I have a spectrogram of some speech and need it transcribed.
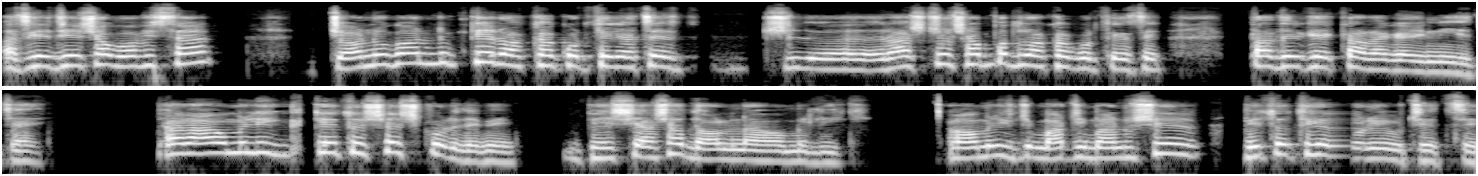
আজকে যেসব অফিসার জনগণকে রক্ষা করতে গেছে, রাষ্ট্র সম্পদ রক্ষা করতে গেছে, তাদেরকে কারাগারে নিয়ে যায়। আর আওয়ামী লীগকে তো শেষ করে দেবে। ভেসে আসা দল না আওয়ামী লীগ। আওয়ামী লীগ মাটি মানুষের ভিতর থেকে গড়ে উঠেছে।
